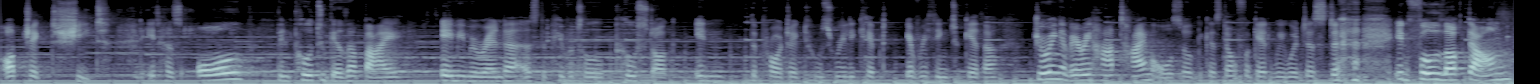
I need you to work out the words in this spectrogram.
object sheet. It has all been pulled together by Amy Miranda as the pivotal postdoc in the project who's really kept everything together during a very hard time also, because don't forget we were just in full lockdown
